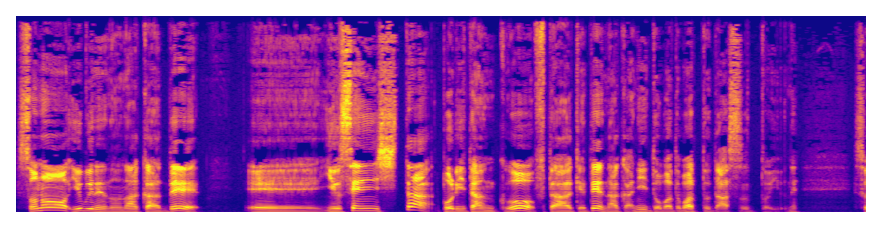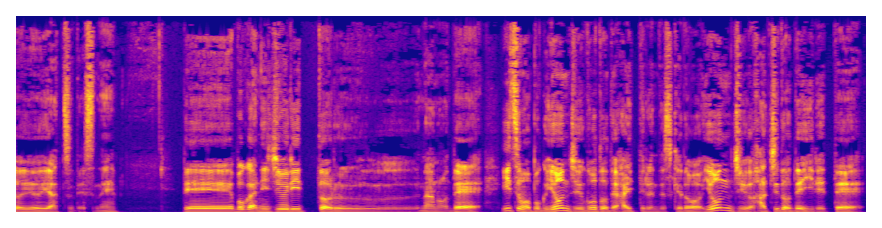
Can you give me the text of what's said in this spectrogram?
その湯船の中で、えー湯煎したポリタンクを蓋開けて中にドバドバっと出すというね。そういうやつですね。で、僕は20リットルなので、いつも僕45度で入ってるんですけど、48度で入れて、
